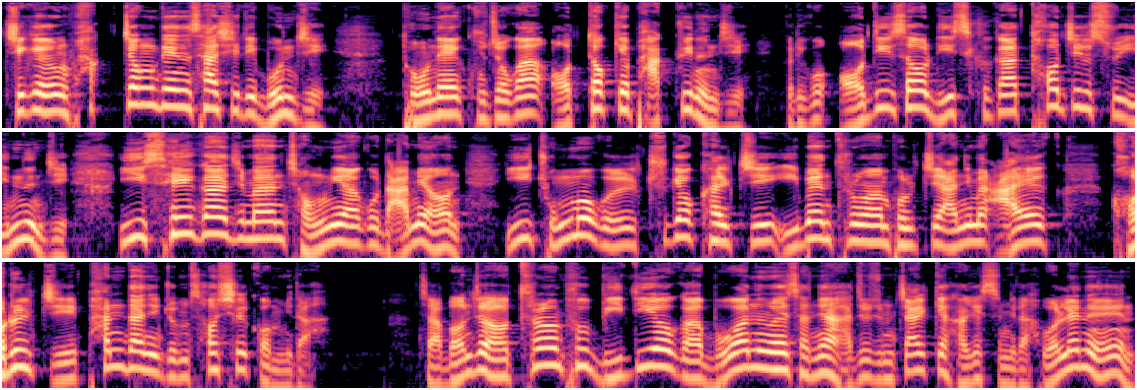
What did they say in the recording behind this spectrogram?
지금 확정된 사실이 뭔지, 돈의 구조가 어떻게 바뀌는지, 그리고 어디서 리스크가 터질 수 있는지, 이 세 가지만 정리하고 나면 이 종목을 추격할지 이벤트로만 볼지 아니면 아예 걸을지 판단이 좀 서실 겁니다. 자, 먼저 트럼프 미디어가 뭐 하는 회사냐 아주 좀 짧게 가겠습니다. 원래는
